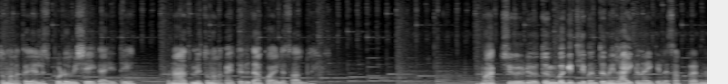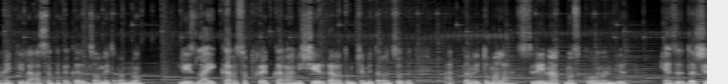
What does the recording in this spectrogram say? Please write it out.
तुम्हाला कळेलच पुढं विषय काय ते. पण आज मी तुम्हाला काहीतरी दाखवायला चाललोय. मागची व्हिडिओ तुम्ही बघितली पण तुम्ही लाईक नाही केलं सबस्क्राईब नाही केलं असं नका करत जाऊ मित्रांनो. प्लीज लाईक करा सबस्क्राईब करा आणि शेअर करा तुमच्या मित्रांसोबत. आत्ता मी तुम्हाला श्रीनाथ मस्कुवा मंदिर ह्याचं दर्शन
